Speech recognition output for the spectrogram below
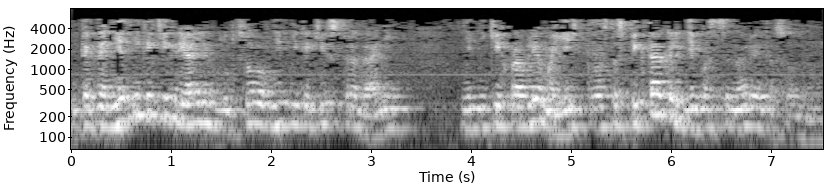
И тогда нет никаких реальных глупцов, нет никаких страданий, нет никаких проблем, а есть просто спектакль, где по сценарию это создано.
